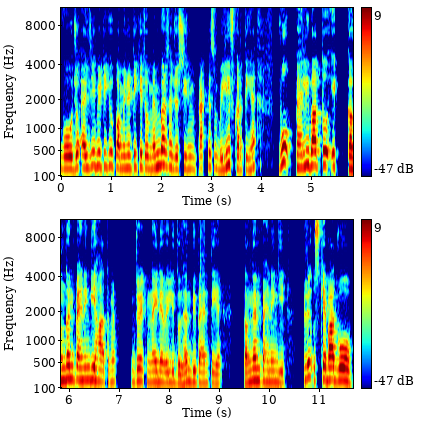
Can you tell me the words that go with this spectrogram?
वो जो एलजीबीटीक्यू कम्युनिटी के जो मेंबर्स हैं, जो इस चीज़ में प्रैक्टिस में बिलीव करती हैं वो पहली बात तो एक कंगन पहनेंगी हाथ में, जो एक नई नवेली दुल्हन भी पहनती है, कंगन पहनेंगे, फिर उसके बाद वो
